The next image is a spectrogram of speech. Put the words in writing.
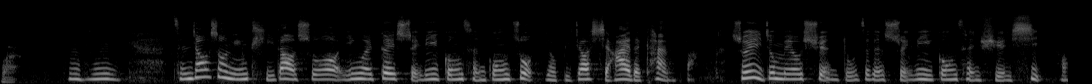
法。嗯哼。陈教授，您提到说，因为对水利工程工作有比较狭隘的看法，所以就没有选读这个水利工程学系。好，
